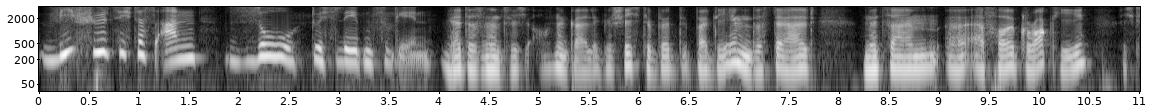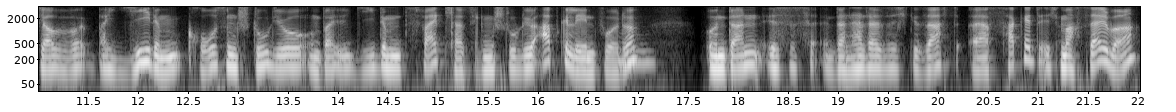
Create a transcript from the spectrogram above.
wie fühlt sich das an, so durchs Leben zu gehen? Ja, das ist natürlich auch eine geile Geschichte bei, bei dem, dass der halt mit seinem äh, Erfolg Rocky, ich glaube, bei jedem großen Studio und bei jedem zweitklassigen Studio abgelehnt wurde. Und dann ist es, dann hat er sich gesagt, äh, fuck it, ich mach's selber.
